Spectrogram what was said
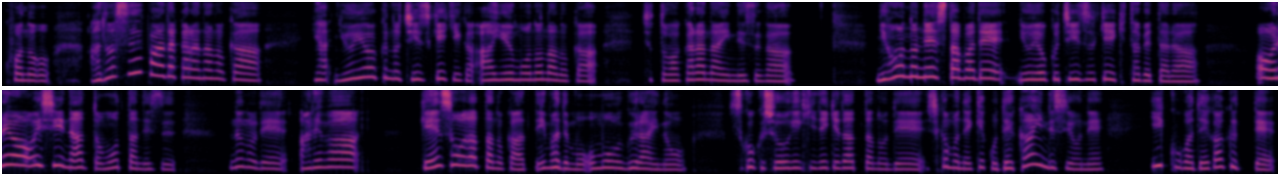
このあのスーパーだからなのかいやニューヨークのチーズケーキがああいうものなのかちょっとわからないんですが日本のねスタバでニューヨークチーズケーキ食べたらああれは美味しいなと思ったんです。なのであれは幻想だったのかって今でも思うぐらいのすごく衝撃的だったのでしかもね結構でかいんですよね。1個がでかくって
